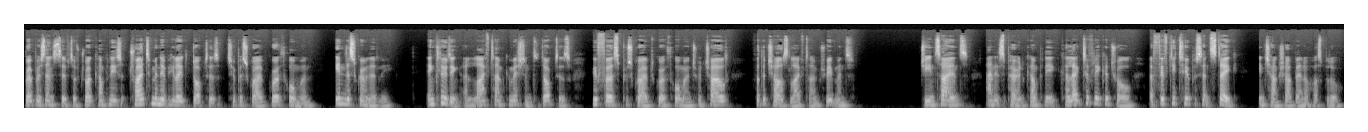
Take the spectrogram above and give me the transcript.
representatives of drug companies tried to manipulate doctors to prescribe growth hormone indiscriminately, including a lifetime commission to doctors who first prescribed growth hormone to a child for the child's lifetime treatment. Gene Science and its parent company collectively control a 52% stake in Changsha Benno Hospital.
